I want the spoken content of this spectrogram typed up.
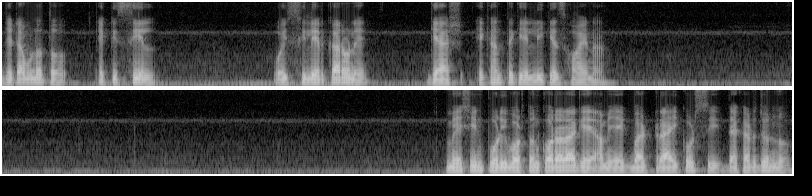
যেটা মূলত একটি সিল ওই সিলের কারণে গ্যাস এখান থেকে লিকেজ হয় না। মেশিন পরিবর্তন করার আগে আমি একবার ট্রাই করছি দেখার জন্য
